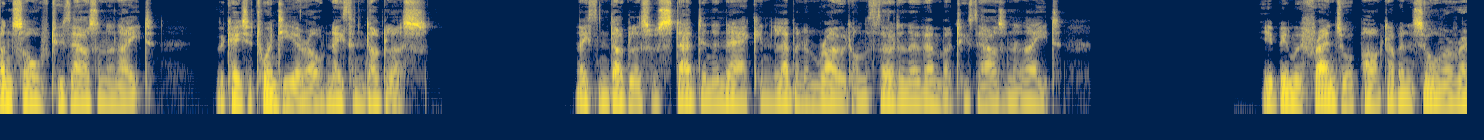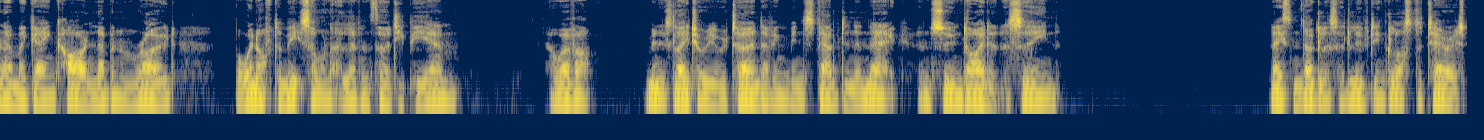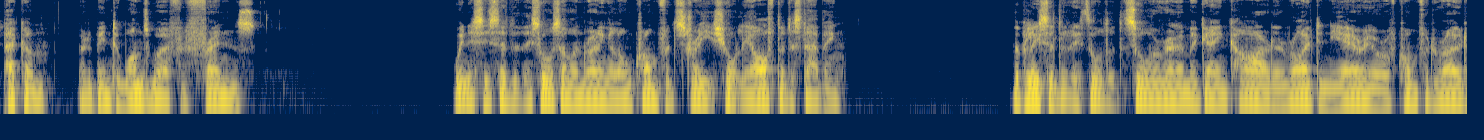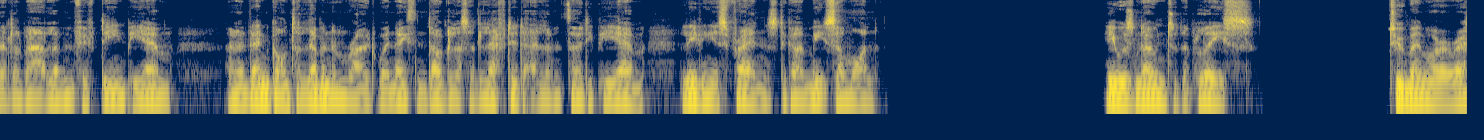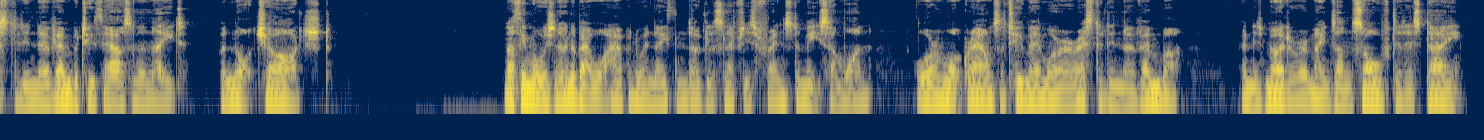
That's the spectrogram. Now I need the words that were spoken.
Unsolved 2008. The case of 20 year old Nathan Douglas. Nathan Douglas was stabbed in the neck in Lebanon Road on the 3rd of November 2008. He had been with friends who were parked up in a silver Renault Megane car in Lebanon Road, but went off to meet someone at 11:30 p.m. However, minutes later he returned having been stabbed in the neck and soon died at the scene. Nathan Douglas had lived in Gloucester Terrace, Peckham, but had been to Wandsworth with friends. Witnesses said that they saw someone running along Cromford Street shortly after the stabbing. The police said that they thought that the silver Renault Megane car had arrived in the area of Cromford Road at about 11:15 p.m. and had then gone to Lebanon Road where Nathan Douglas had left it at 11:30 p.m., leaving his friends to go and meet someone. He was known to the police. Two men were arrested in November 2008, but not charged. Nothing more is known about what happened when Nathan Douglas left his friends to meet someone, or on what grounds the two men were arrested in November, and his murder remains unsolved to this day.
